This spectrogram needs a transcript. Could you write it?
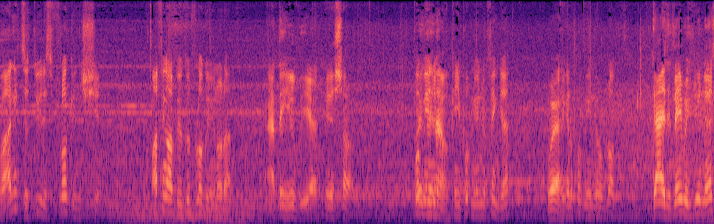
Well, I need to do this vlogging shit. I think I'll be a good vlogger, you know that? I think you'll be, yeah. Yeah, shut up. Where Put me in your, now? Can you put me in your thing, yeah? Where? You're gonna put me in your vlog. Guys, his name is Yunus.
